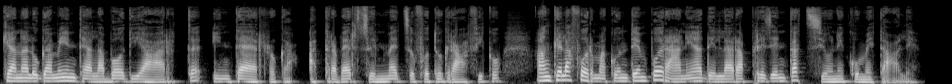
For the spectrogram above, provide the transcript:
che analogamente alla body art interroga, attraverso il mezzo fotografico, anche la forma contemporanea della rappresentazione come tale.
